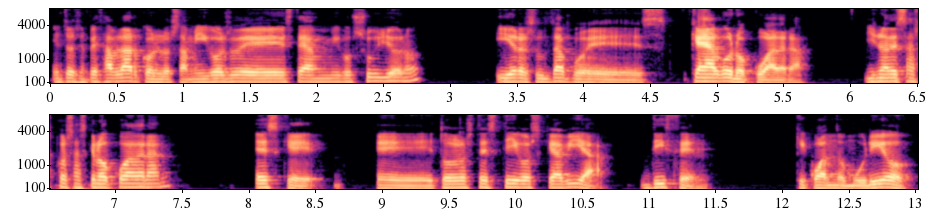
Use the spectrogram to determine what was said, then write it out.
Entonces empieza a hablar con los amigos de este amigo suyo, ¿no? Y resulta pues que algo no cuadra. Y una de esas cosas que no cuadran es que eh, todos los testigos que había dicen que cuando murió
